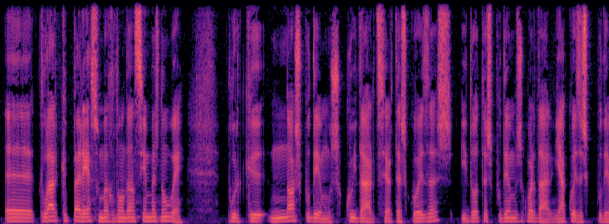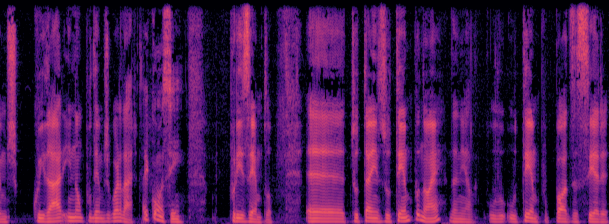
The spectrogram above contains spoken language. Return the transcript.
Uh, claro que parece uma redundância, mas não é. Porque nós podemos cuidar de certas coisas e de outras podemos guardar. E há coisas que podemos cuidar e não podemos guardar. É como assim? Por exemplo, uh, tu tens o tempo, não é, Daniel? O, o tempo pode ser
